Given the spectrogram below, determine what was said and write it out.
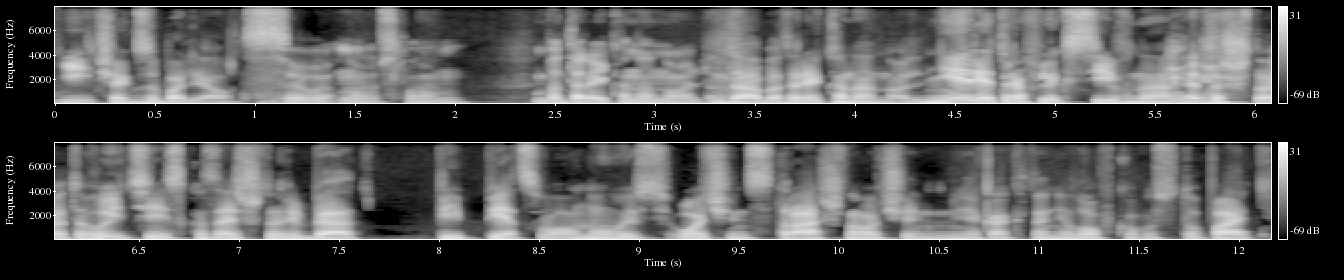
и человек заболел. Сили, ну, словом, батарейка на ноль. Да, батарейка на ноль. Не ретрофлексивно. Это что? Это выйти и сказать, что, ребят, пипец волнуюсь, очень страшно, очень мне как-то неловко выступать.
